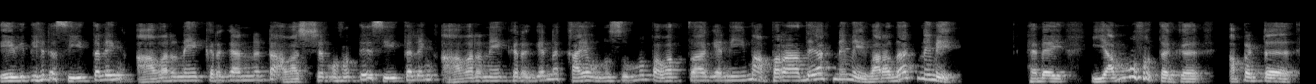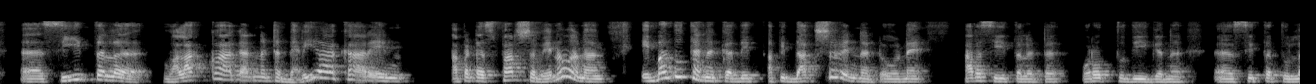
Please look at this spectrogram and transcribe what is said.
ඒ විදිහට සීතලෙන් ආවරණය කරගන්නට අවශ්‍ය මොහොතේ සීතලෙන් ආවරණය කරගෙන කය උණුසුම්ම පවත්වා ගැනීම අපරාධයක් නෙමෙයි වරදක් නෙමෙයි. හැබැයි යම් මොහොතක අපිට සීතල වළක්වා ගන්නට බැරි ආකාරයෙන් අපට ස්පර්ශ වෙනවා නම් ඒ බඳු තැනකදී අපි දක්ෂ වෙන්නට ඕනේ අර සීතලට ඔරොත්තු දීගෙන සිත තුල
